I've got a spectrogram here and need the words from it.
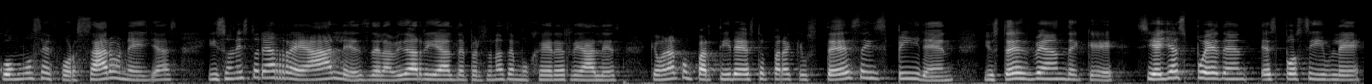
cómo se esforzaron ellas. Y son historias reales de la vida real de personas de mujeres reales que van a compartir esto para que ustedes se inspiren y ustedes vean de que si ellas pueden es posible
